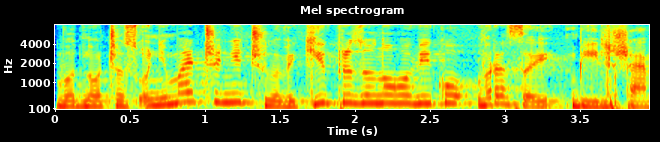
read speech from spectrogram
Водночас у Німеччині чоловіків призовного віку в рази більше.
